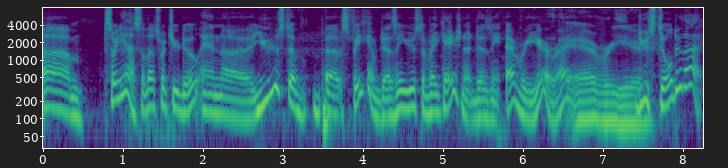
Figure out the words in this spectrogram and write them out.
um, so yeah, so that's what you do. And uh, you used to, uh, speaking of Disney, you used to vacation at Disney every year, right? Every year. Do you still do that?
